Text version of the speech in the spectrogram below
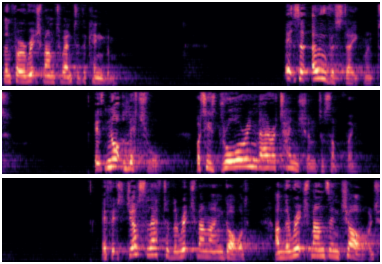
than for a rich man to enter the kingdom. It's an overstatement. It's not literal, but he's drawing their attention to something. If it's just left to the rich man and God, and the rich man's in charge,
